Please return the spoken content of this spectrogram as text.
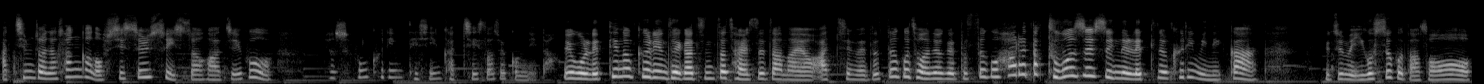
아침 저녁 상관없이 쓸 수 있어가지고 그냥 수분 크림 대신 같이 써줄 겁니다. 이거 레티놀 크림 제가 진짜 잘 쓰잖아요. 아침에도 쓰고 저녁에도 쓰고 하루에 딱 두 번 쓸 수 있는 레티놀 크림이니까 요즘에 이거 쓰고 나서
